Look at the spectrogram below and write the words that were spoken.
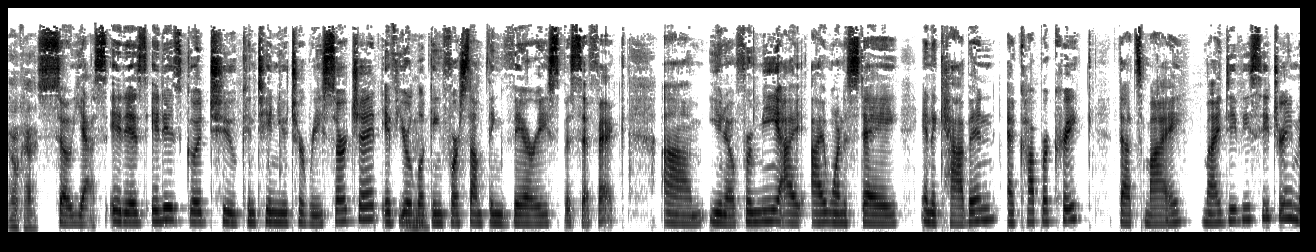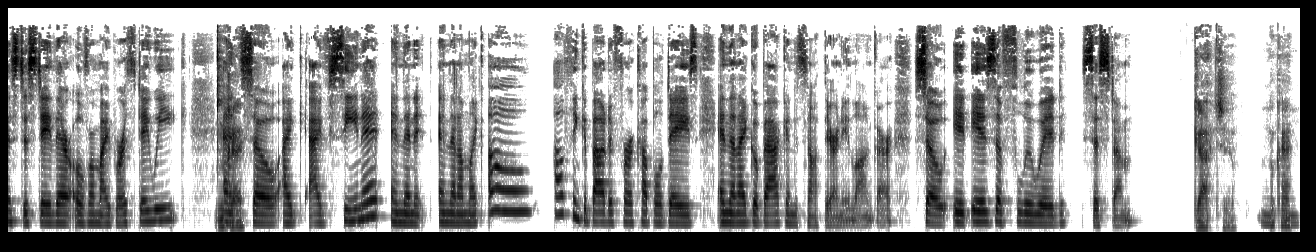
Okay. So yes, it is it is good to continue to research it if you're looking for something very specific. Um, you know, for me, I I want to stay in a cabin at Copper Creek. That's my my DVC dream is to stay there over my birthday week. Okay. And so I I've seen it, and then it and then I'm like, oh. I'll think about it for a couple of days and then I go back and it's not there any longer. So it is a fluid system. Gotcha. Okay.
